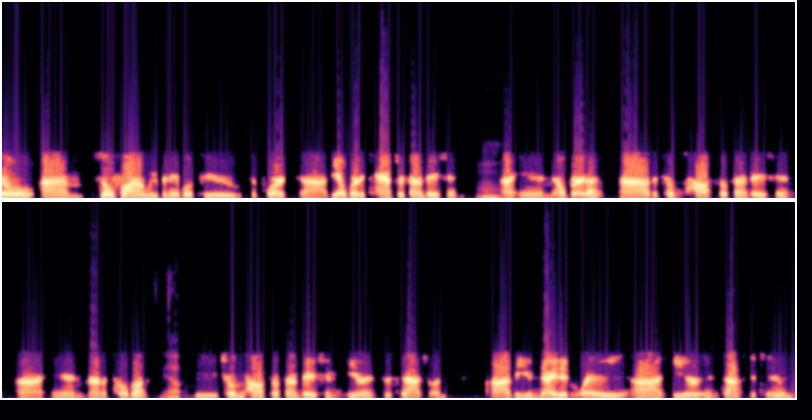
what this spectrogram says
so, um, so far, we've been able to support uh, the Alberta Cancer Foundation Mm. uh, in Alberta, uh, the Children's Hospital Foundation uh, in Manitoba, Yep. the Children's Hospital Foundation here in Saskatchewan, uh, the United Way uh, here in Saskatoon.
